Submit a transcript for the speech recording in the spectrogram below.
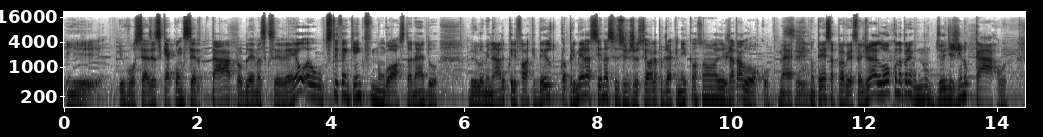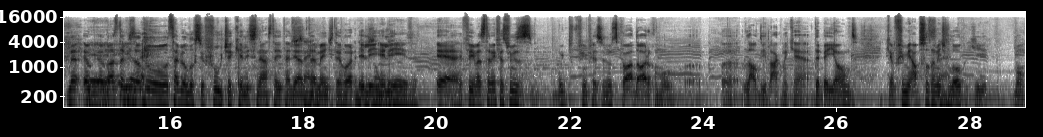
e e você às vezes quer consertar problemas que você vê. Eu, eu, o Stephen King não gosta, né, do, do Iluminado, porque ele fala que desde a primeira cena, se você olha pro Jack Nicholson, ele já tá louco, né? Sim. Não tem essa progressão. Ele já é louco no, no, dirigindo carro. Não, eu, eu, gosto da visão do. Sabe o Lucio Fulci, aquele cineasta italiano Sim. também de terror? Ele. ele é, enfim, mas também fez filmes. Muito, enfim, fez filmes que eu adoro, como. Uh, uh, Laudi lá, como é que é? The Beyond, que é um filme absolutamente Sim. louco que. Bom,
